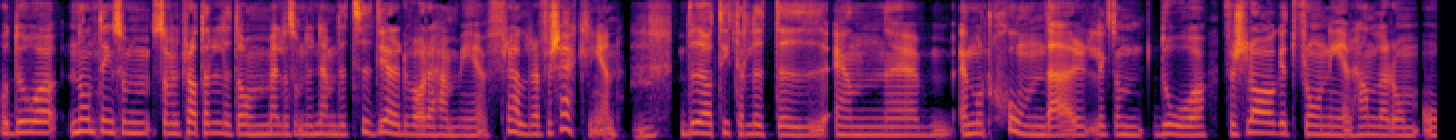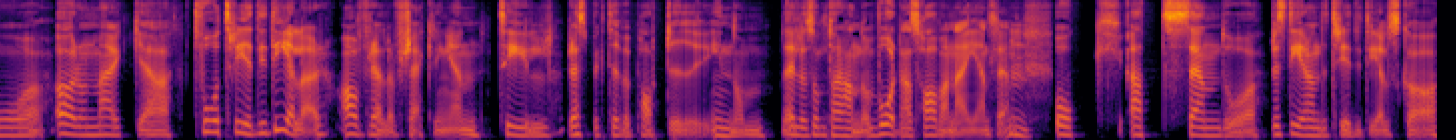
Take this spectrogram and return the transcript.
Och då, någonting som, som vi pratade lite om, eller som du nämnde tidigare, det var det här med föräldraförsäkringen. Mm. Vi har tittat lite i en, eh, en motion där liksom då förslaget från er handlar om att öronmärka två tredjedelar av föräldraförsäkringen till respektive part inom, eller som tar hand om vårdnadshavarna egentligen. Mm. Och att sen då resterande tredjedel ska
